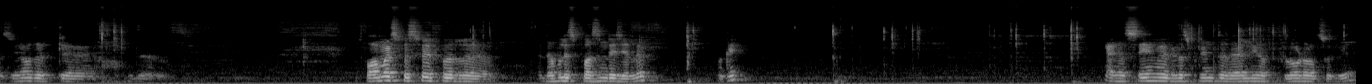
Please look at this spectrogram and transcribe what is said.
as you know that uh, the format specifier for uh, double is percentage LF okay? And the same way let us print the value of float also here.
